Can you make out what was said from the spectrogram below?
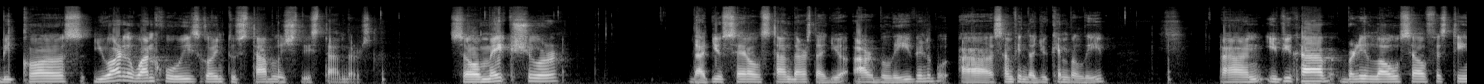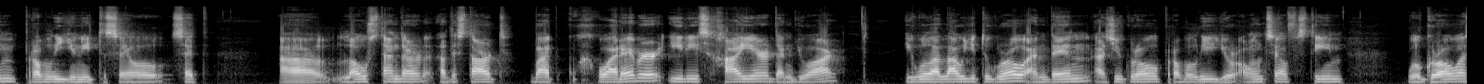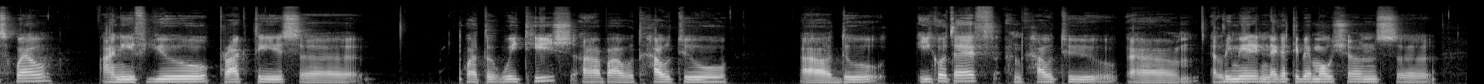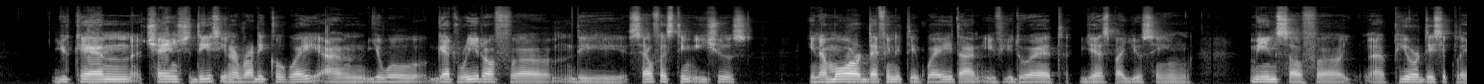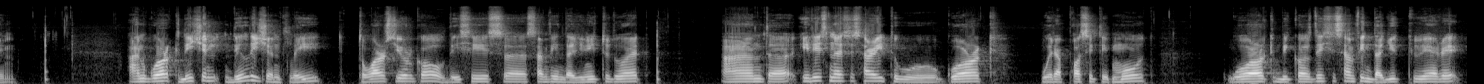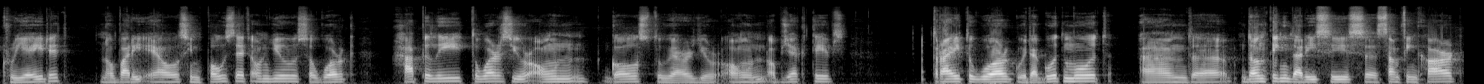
because you are the one who is going to establish these standards. So make sure that you settle standards that you are believable, uh, something that you can believe. And if you have very low self-esteem, probably you need to sell, set a low standard at the start, but whatever it is higher than you are, it will allow you to grow. And then as you grow, probably your own self-esteem will grow as well. And if you practice uh, what we teach about how to uh, do ego death and how to um, eliminate negative emotions, uh, you can change this in a radical way and you will get rid of uh, the self-esteem issues in a more definitive way than if you do it just by using means of uh, uh, pure discipline. And work diligently towards your goal. This is uh, something that you need to do it. And uh, it is necessary to work with a positive mood. Work because this is something that you created nobody else imposed it on you so work happily towards your own goals towards your own objectives. Try to work with a good mood and uh, don't think that this is uh, something hard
